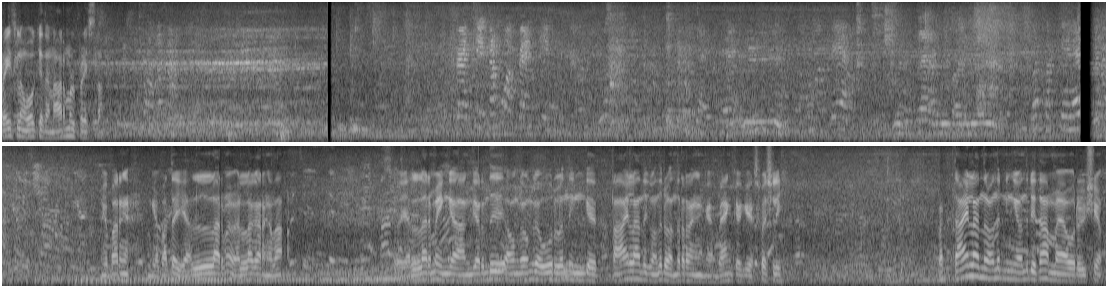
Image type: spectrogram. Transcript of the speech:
ப்ரைஸ்லாம் ஓகே தான் நார்மல் ப்ரைஸ் தான். இங்கே பாருங்கள் இங்கே பார்த்தா எல்லாருமே வெள்ளைக்காரங்க தான். ஸோ எல்லாருமே இங்கே அங்கேருந்து அவங்கவுங்க ஊர்லேருந்து இங்கே தாய்லாந்துக்கு வந்துட்டு வந்துடுறாங்க பேங்காக்கு எஸ்பெஷலி பட் தாய்லாந்தில் வந்துட்டு நீங்கள் வந்துட்டு இதான் ஒரு விஷயம்.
